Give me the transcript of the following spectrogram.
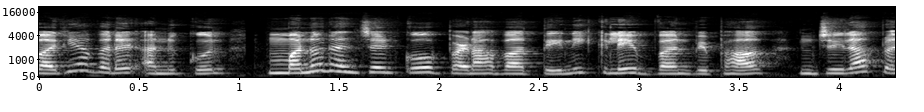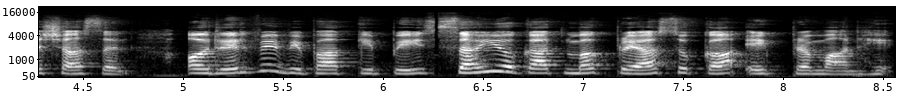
पर्यावरण अनुकूल मनोरंजन को बढ़ावा देने के लिए वन विभाग, जिला प्रशासन और रेलवे विभाग के पेश सहयोगात्मक प्रयासों का एक प्रमाण है।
